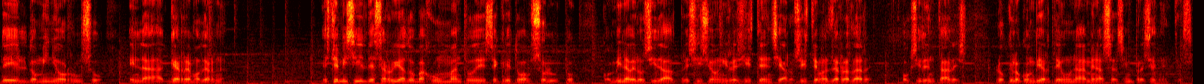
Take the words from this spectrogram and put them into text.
del dominio ruso en la guerra moderna. Este misil desarrollado bajo un manto de secreto absoluto combina velocidad, precisión y resistencia a los sistemas de radar occidentales, lo que lo convierte en una amenaza sin precedentes.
